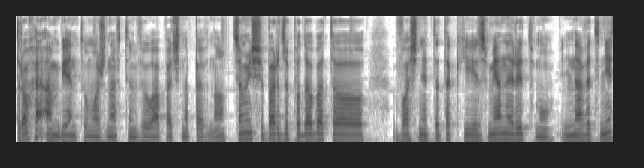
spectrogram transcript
Trochę ambientu można w tym wyłapać na pewno. Co mi się bardzo podoba, to właśnie te takie zmiany rytmu. Nawet nie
